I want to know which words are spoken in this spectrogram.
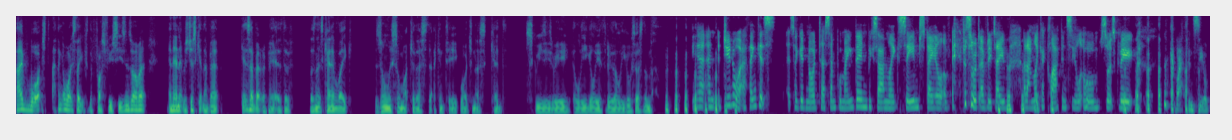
I've watched, I think I watched like the first few seasons of it, and then it was just getting a bit, gets a bit repetitive, doesn't it? It's kind of like there's only so much of this that I can take watching this kid squeeze his way illegally through the legal system. yeah, and do you know what? I think it's it's a good nod to a simple mind then because I'm like same style of episode every time, and I'm like a clap and seal at home, so it's great. clap and seal.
